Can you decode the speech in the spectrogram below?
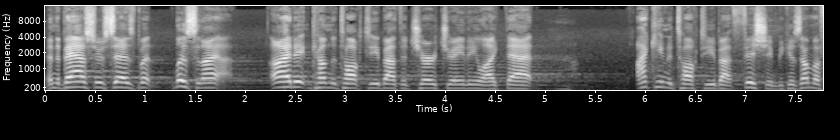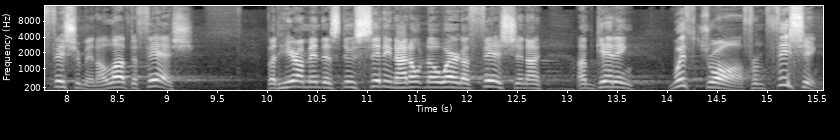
And the pastor says, But listen, I, I didn't come to talk to you about the church or anything like that. I came to talk to you about fishing because I'm a fisherman. I love to fish. But here I'm in this new city and I don't know where to fish, and I, I'm getting withdrawal from fishing.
